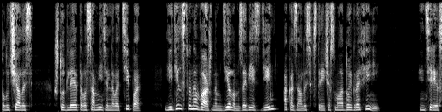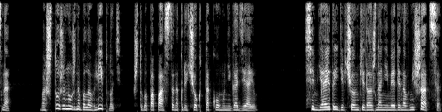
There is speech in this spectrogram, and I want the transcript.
Получалось, что для этого сомнительного типа единственно важным делом за весь день оказалась встреча с молодой графиней. Интересно, во что же нужно было влипнуть, чтобы попасться на крючок такому негодяю? Семья этой девчонки должна немедленно вмешаться.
